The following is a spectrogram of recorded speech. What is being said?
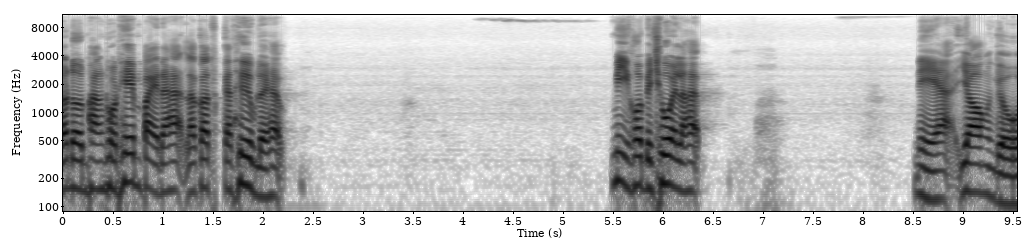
เราโดนพังโทเทมไปนะฮะ แล้วก็กระทืบเลยครับ มีคนไปช่วยแล้วครับ นี่ฮะย่องอยู่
